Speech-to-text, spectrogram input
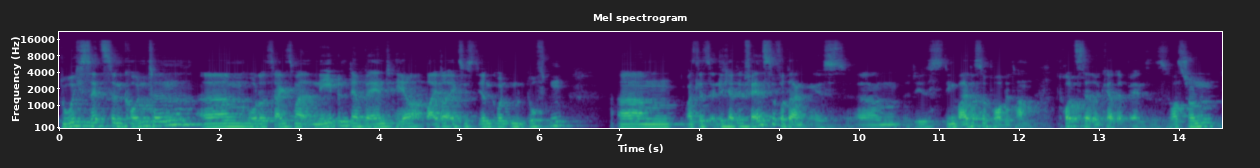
durchsetzen konnten ähm, oder sage ich mal neben der Band her weiter existieren konnten und durften ähm, was letztendlich ja den Fans zu verdanken ist, ähm, die das Ding weiter supportet haben, trotz der Rückkehr der Band. Das war schon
